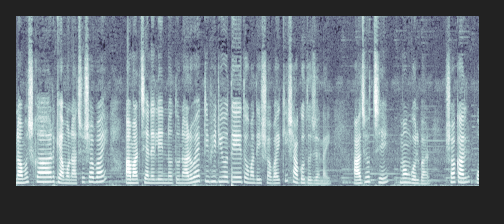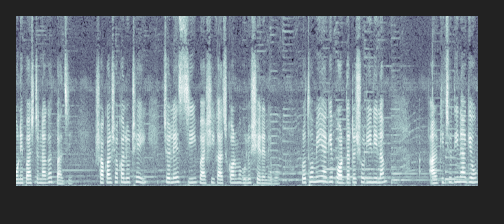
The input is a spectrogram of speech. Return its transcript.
নমস্কার, কেমন আছো সবাই? আমার চ্যানেলের নতুন আরও একটি ভিডিওতে তোমাদের সবাইকে স্বাগত জানাই। আজ হচ্ছে মঙ্গলবার, সকাল পৌনে পাঁচটা নাগাদ বাজে। সকাল সকাল উঠেই চলে এসেছি, বাসি কাজকর্মগুলো সেরে নেব। প্রথমেই আগে পর্দাটা সরিয়ে নিলাম। আর কিছুদিন আগেও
